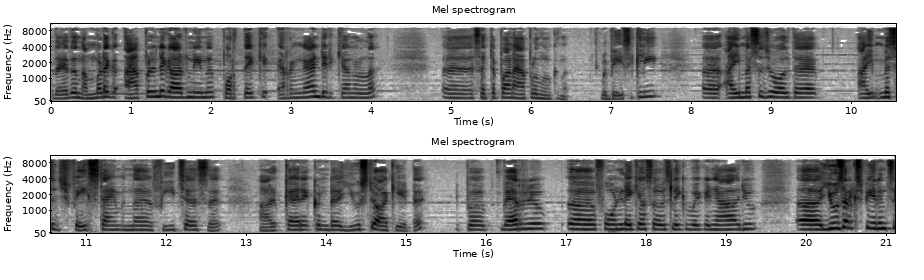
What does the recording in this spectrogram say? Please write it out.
അതായത് നമ്മുടെ ആപ്പിളിന്റെ ഗാർഡനിൽ നിന്ന് പുറത്തേക്ക് ഇറങ്ങാണ്ടിരിക്കാനുള്ള സെറ്റപ്പാണ് ആപ്പിൾ നോക്കുന്നത്. ബേസിക്കലി ഐ മെസ്സേജ് പോലത്തെ ഐ മെസ്സേജ് ഫേസ് ടൈം എന്ന ഫീച്ചേഴ്സ് ആൾക്കാരെ കൊണ്ട് ടു ആക്കിയിട്ട് ഇപ്പോൾ വേറൊരു ഫോണിലേക്കോ സർവീസിലേക്കോ പോയി കഴിഞ്ഞാൽ ആ ഒരു യൂസർ എക്സ്പീരിയൻസ്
